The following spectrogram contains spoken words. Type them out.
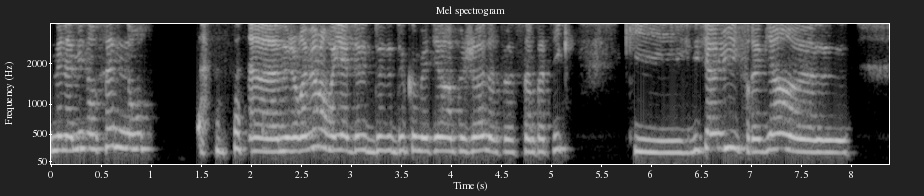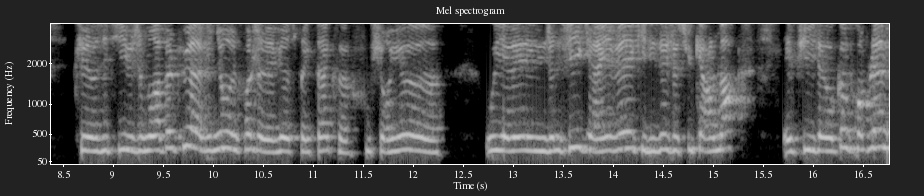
mais la mise en scène, non. Euh, mais j'aimerais bien l'envoyer à deux, comédiens un peu jeunes, un peu sympathiques, qui dit tiens lui, il ferait bien Curiosity. Je me rappelle plus à Avignon une fois, j'avais vu un spectacle fou furieux où il y avait une jeune fille qui arrivait qui disait je suis Karl Marx. Et puis il n'y avait aucun problème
